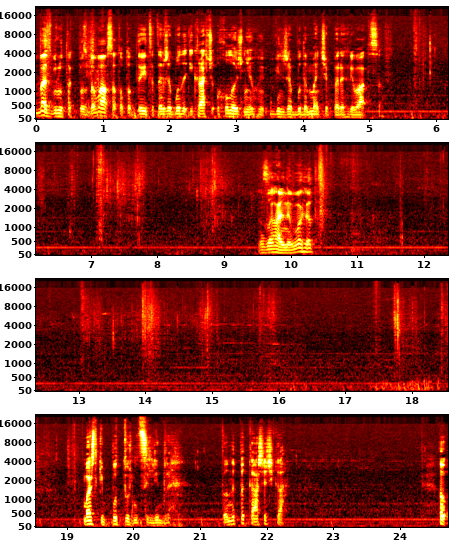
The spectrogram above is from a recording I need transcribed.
Весь бруд так позбивався, тобто дивіться, це вже буде і краще охолодження, він вже буде менше перегріватися. Загальний вигляд. Бачиш такі потужні циліндри. То не ПКшечка. Ну,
